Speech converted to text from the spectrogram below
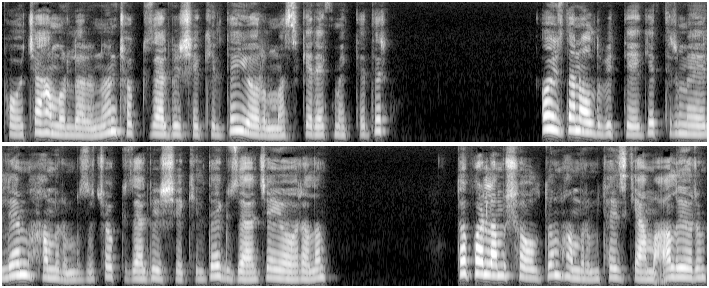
poğaça hamurlarının çok güzel bir şekilde yoğrulması gerekmektedir. O yüzden oldu bittiye getirmeyelim. Hamurumuzu çok güzel bir şekilde güzelce yoğuralım. Toparlamış olduğum hamurumu tezgahıma alıyorum.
